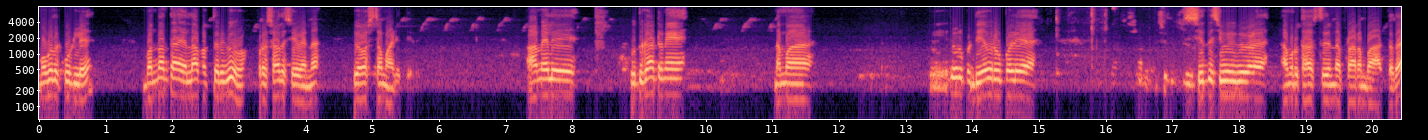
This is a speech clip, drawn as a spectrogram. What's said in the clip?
ಮುಗಿದ ಕೂಡಲೇ ಬಂದಂತ ಎಲ್ಲಾ ಭಕ್ತರಿಗೂ ಪ್ರಸಾದ ಸೇವೆಯನ್ನ ವ್ಯವಸ್ಥೆ ಮಾಡಿದ್ದೇವೆ. ಆಮೇಲೆ ಉದ್ಘಾಟನೆ ನಮ್ಮ ದೇವರುಬ್ಬಳ್ಳಿಯ ಸಿದ್ಧ ಶಿವಗಳ ಅಮೃತ ಹಸ್ತದಿಂದ ಪ್ರಾರಂಭ ಆಗ್ತದೆ.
